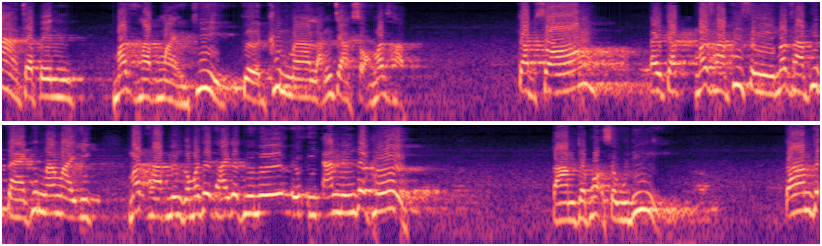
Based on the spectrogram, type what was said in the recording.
น่าจะเป็น มัธยับใหม่ที่เกิดขึ้นมาหลังจากสองมัธยับกับสองไอ้กับมัธยับที่สี่มัธยับที่แตกขึ้นมาใหม่อีก มัธยับหนึ่งของประเทศไทยก็คือมืออีกอันหนึ่งก็คือ ตามเฉพาะซาอุดีตามเฉ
